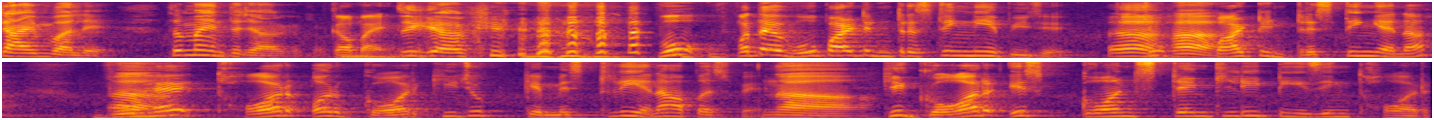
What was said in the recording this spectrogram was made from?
टाइम वाले। तो मैं इंतज़ार कर रहा हूँ। कब आएँगे? ठीक है वो पता है वो पार्ट इंटरेस्टिंग नहीं है पीछे हाँ, हाँ। पार्ट इंटरेस्टिंग है ना वो हाँ। है थॉर और गौर की जो केमिस्ट्री है ना आपस में कि Gorr is constantly teasing Thor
